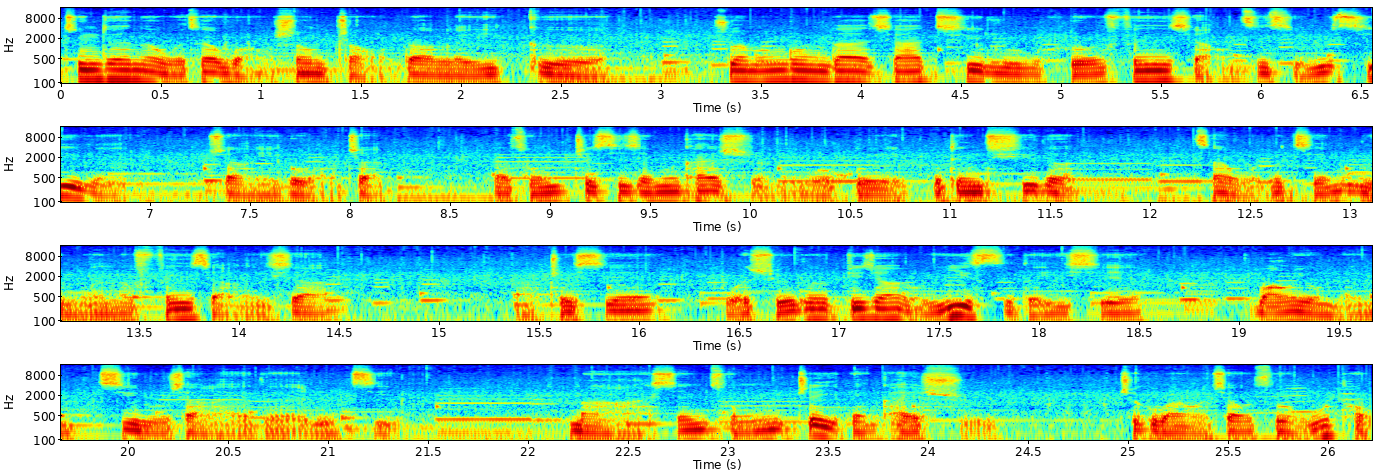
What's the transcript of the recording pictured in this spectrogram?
今天呢，我在网上找到了一个专门供大家记录和分享自己日记的这样一个网站。那从这期节目开始呢，我会不定期的在我的节目里面呢分享一下啊这些我觉得比较有意思的一些网友们记录下来的日记。那先从这一篇开始，这个网友叫做梧桐，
